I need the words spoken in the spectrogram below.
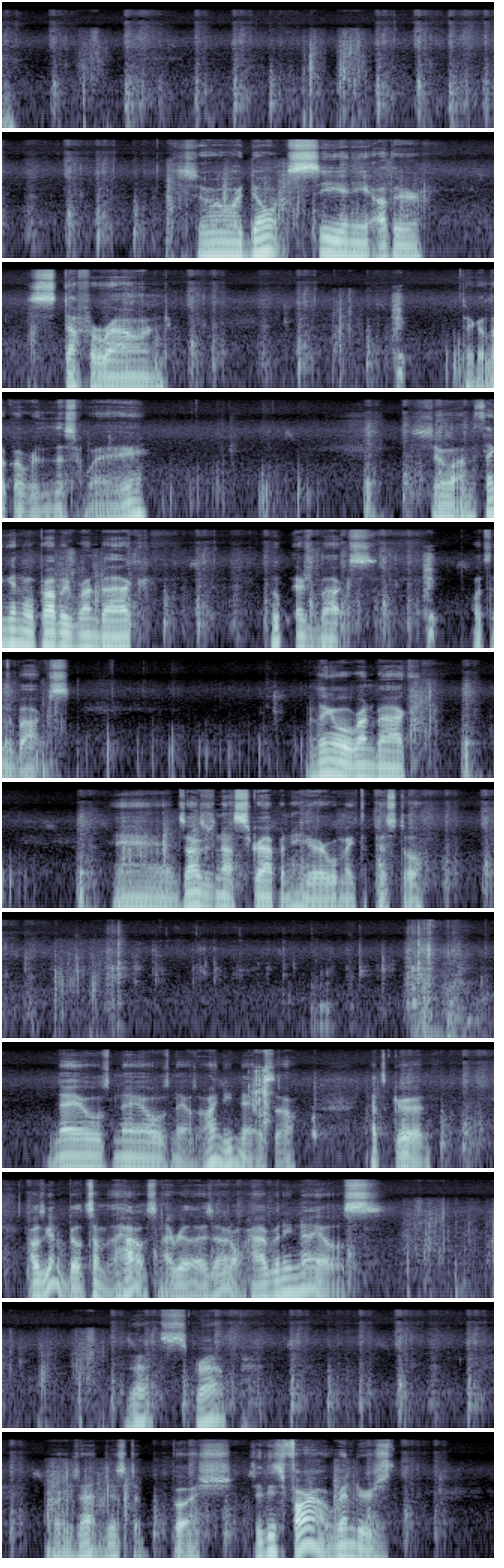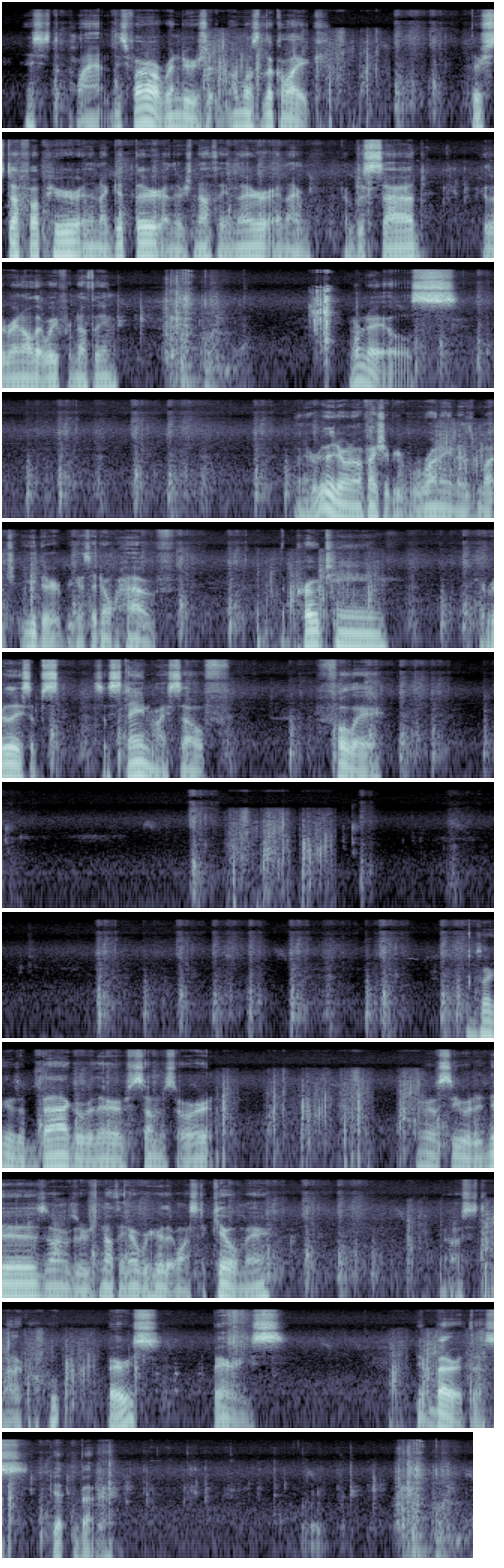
So I don't see any other stuff around. Take a look over this way. So I'm thinking we'll probably run back. Oop, there's a box. What's in the box? I think we'll run back. And as long as there's not scrap in here, we'll make the pistol. Nails, nails, nails. Oh, I need nails though. That's good. I was gonna build some of the house and I realized I don't have any nails. Is that scrap? Or is that just a bush? See, these far out renders... It's just a plant. These far out renders almost look like there's stuff up here and then I get there and there's nothing there and I'm I'm just sad because I ran all that way for nothing. More nails. And I really don't know if I should be running as much either because I don't have the protein to really sustain myself fully. Looks like there's a bag over there of some sort. We'll see what it is, as long as there's nothing over here that wants to kill me. Oh, it's just a medical. Oop, berries? Berries. Getting better at this. Getting better.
